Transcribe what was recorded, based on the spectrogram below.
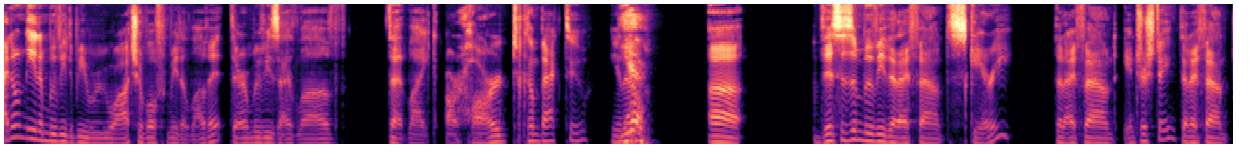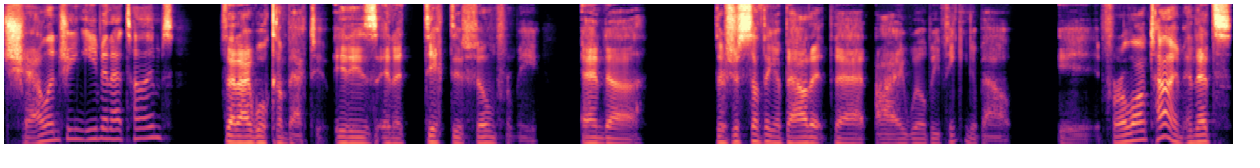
I don't need a movie to be rewatchable for me to love it. There are movies I love that like are hard to come back to, you know. Yeah. Uh this is a movie that I found scary, that I found interesting, that I found challenging even at times that I will come back to. It is an addictive film for me. And uh there's just something about it that I will be thinking about eh, for a long time. And that's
